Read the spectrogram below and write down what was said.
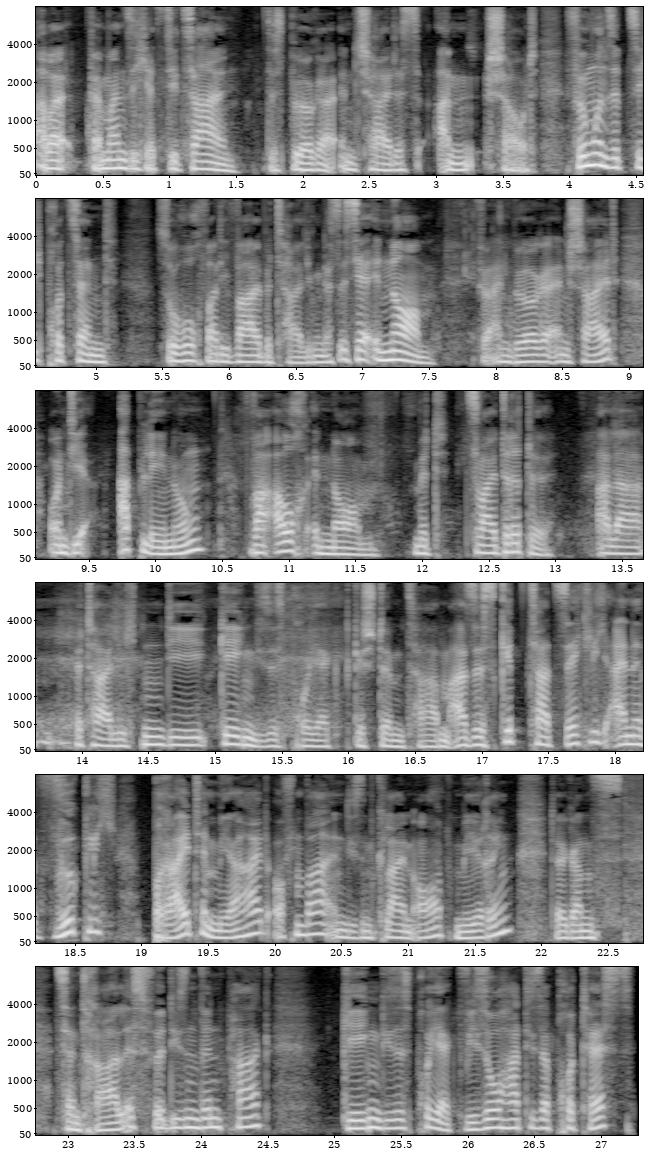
aber wenn man sich jetzt die Zahlen des Bürgerentscheides anschaut, 75 Prozent so hoch war die Wahlbeteiligung. Das ist ja enorm für einen Bürgerentscheid. Und die Ablehnung war auch enorm mit zwei Drittel aller Beteiligten, die gegen dieses Projekt gestimmt haben. Also es gibt tatsächlich eine wirklich breite Mehrheit offenbar in diesem kleinen Ort Mehring, der ganz zentral ist für diesen Windpark, gegen dieses Projekt. Wieso hat dieser Protest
